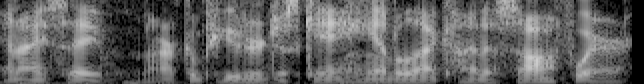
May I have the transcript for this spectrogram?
And I say, our computer just can't handle that kind of software.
